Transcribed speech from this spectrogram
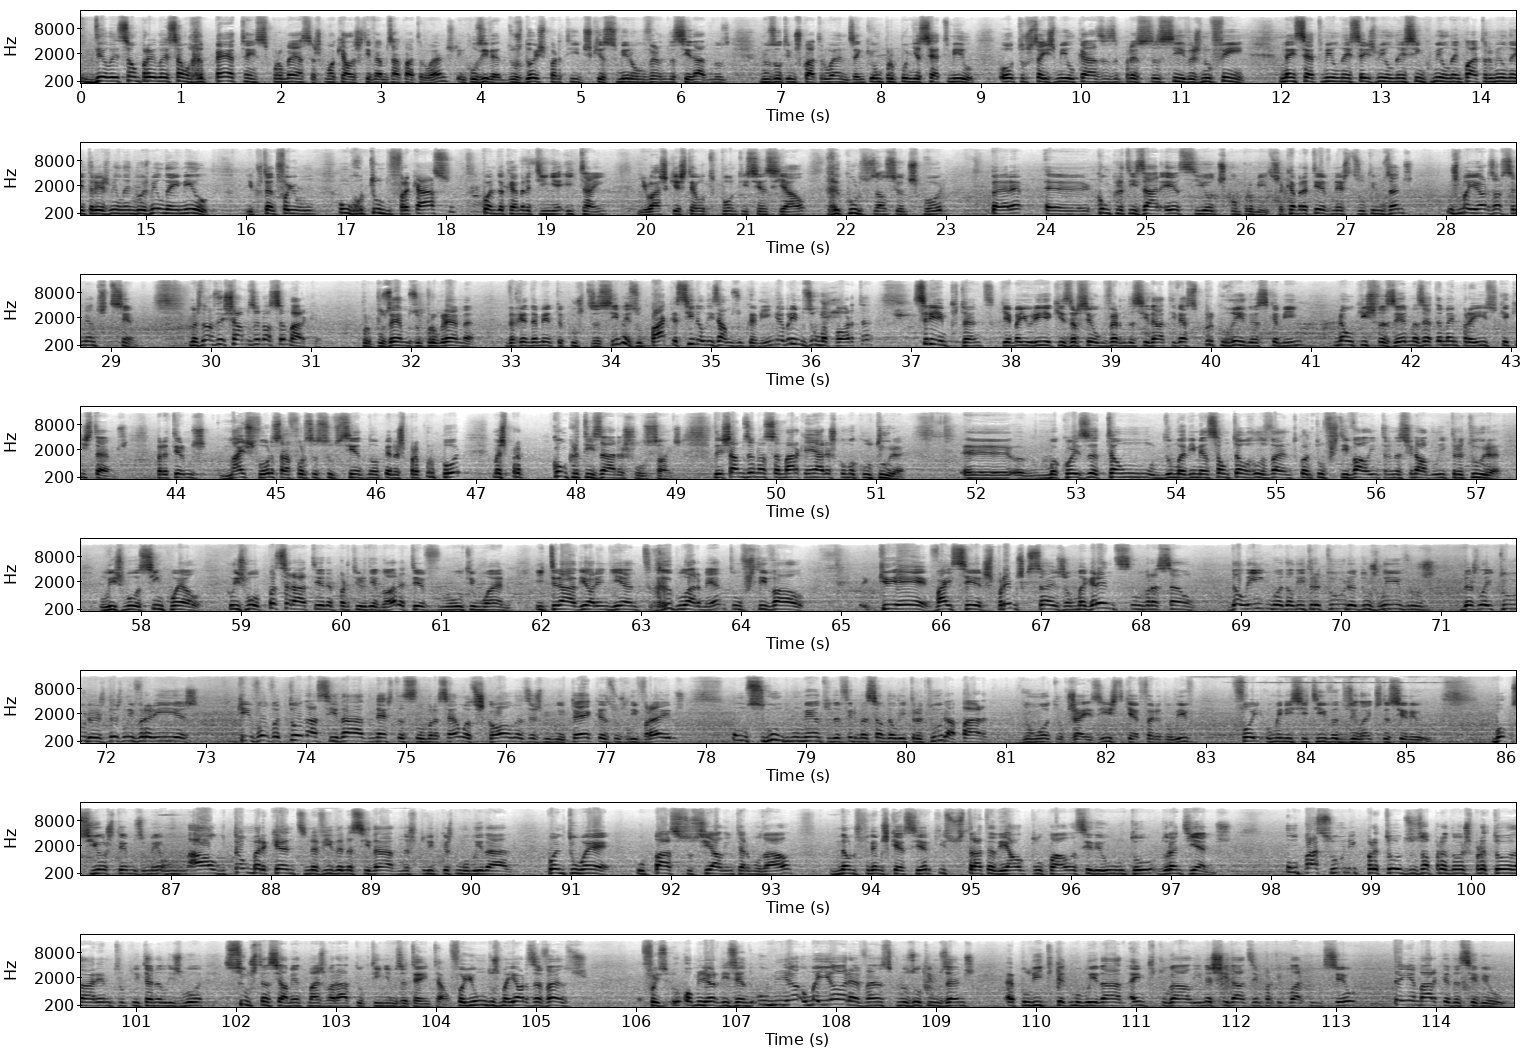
de eleição para eleição repetem-se promessas como aquelas que tivemos há quatro anos, inclusive é dos dois partidos que assumiram o governo da cidade nos, nos últimos quatro anos, em que um propunha 7 mil, outros 6 mil casas a preços acessíveis, no fim, nem 7 mil, nem 6 mil, nem 5 mil, nem 4 mil, nem 3 mil, nem 2 mil, nem mil. E, portanto, foi um, um rotundo fracasso quando a Câmara tinha e tem, e eu acho que este é outro ponto essencial, recursos ao seu dispor para uh, concretizar esse e outros compromissos. A Câmara teve, nestes últimos anos, os maiores orçamentos de sempre. Mas nós deixámos a nossa marca. Propusemos o programa de arrendamento a custos acessíveis, o PAC, sinalizámos o caminho, abrimos uma porta. Seria importante que a maioria que exerceu o governo da cidade tivesse percorrido esse caminho, não o quis fazer, mas é também para isso que aqui estamos para termos mais força, a força suficiente não apenas para propor, mas para concretizar as soluções. Deixámos a nossa marca em áreas como a cultura. Eh, uma coisa tão, de uma dimensão tão relevante quanto o Festival Internacional de Literatura Lisboa 5L, que Lisboa passará a ter a partir de agora, teve no último ano e terá de hora em diante regularmente, um festival que é, vai ser, esperemos que seja, uma grande celebração da língua, da literatura, dos livros, das leituras, das livrarias, que envolva toda a cidade nesta celebração, as escolas, as bibliotecas, os livreiros. Um segundo momento de afirmação da literatura, a par de um outro que já existe, que é a Feira do Livro, foi uma iniciativa dos eleitos da CDU. Bom, se hoje temos um, algo tão marcante na vida na cidade, nas políticas de mobilidade, quanto é o passo social intermodal, não nos podemos esquecer que isso se trata de algo pelo qual a CDU lutou durante anos um passo único para todos os operadores, para toda a área metropolitana de Lisboa, substancialmente mais barato do que tínhamos até então. Foi um dos maiores avanços, foi, ou melhor dizendo, o, melhor, o maior avanço que nos últimos anos a política de mobilidade em Portugal e nas cidades em particular conheceu, tem a marca da CDU. Uh,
